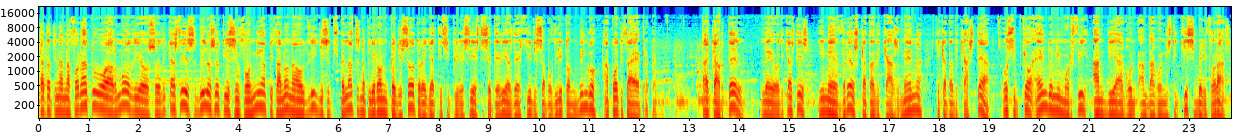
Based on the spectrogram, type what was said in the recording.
Κατά την αναφορά του ο αρμόδιος δικαστής δήλωσε ότι η συμφωνία πιθανόν να οδήγησε τους πελάτες να πληρώνουν περισσότερα για τις υπηρεσίες της εταιρείας διαχείρισης αποβλήτων Bingo από ό,τι θα έπρεπε. Τα καρτέλ, λέει ο δικαστής, είναι ευρέως καταδικασμένα και καταδικαστέα ως η πιο έντονη μορφή ανταγωνιστικής συμπεριφοράς.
